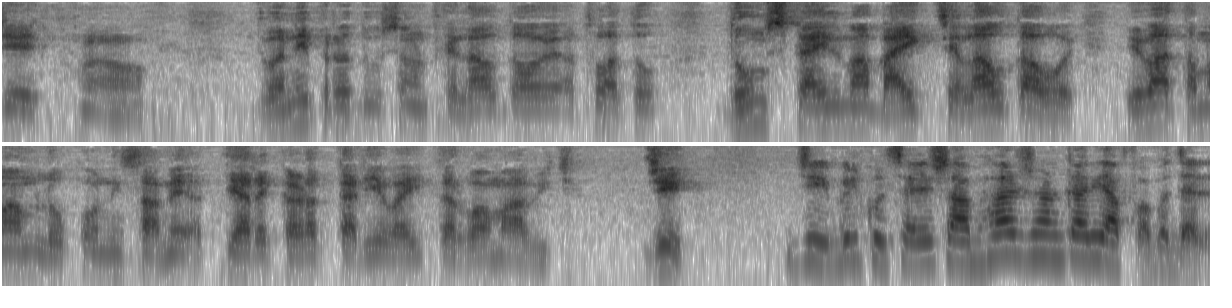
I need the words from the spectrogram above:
જે ધ્વનિ પ્રદૂષણ ફેલાવતા હોય અથવા તો ધૂમ સ્ટાઇલમાં બાઇક ચલાવતા હોય, એવા તમામ લોકોની સામે અત્યારે કડક કાર્યવાહી કરવામાં આવી છે. જી. જી, બિલકુલ શૈલેષ આભાર. જાણકારી આપવા બદલ.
